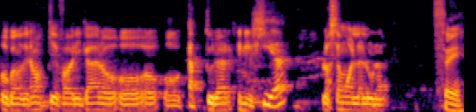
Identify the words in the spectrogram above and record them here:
o cuando tenemos que fabricar o capturar energía, lo hacemos en la luna. Sí.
